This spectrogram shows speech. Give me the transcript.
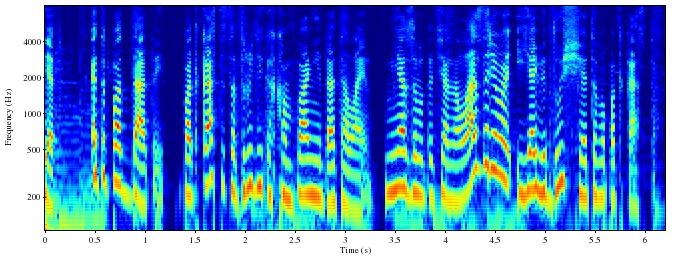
привет! Это «Под датой» — подкаст о сотрудниках компании DataLine. Меня зовут Татьяна Лазарева, и я ведущая этого подкаста.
